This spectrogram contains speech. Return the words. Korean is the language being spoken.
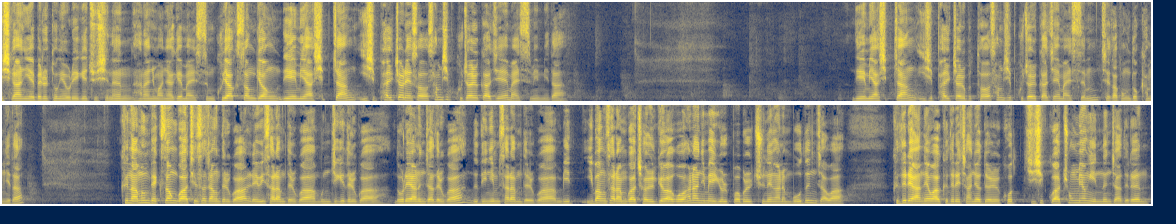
이 시간 예배를 통해 우리에게 주시는 하나님 언약의 말씀 구약 성경 니에미야 10장 28절에서 39절까지의 말씀입니다. 니에미야 10장 28절부터 39절까지의 말씀 제가 봉독합니다. 그 남은 백성과 제사장들과 레위 사람들과 문지기들과 노래하는 자들과 느디님 사람들과 및 이방 사람과 절교하고 하나님의 율법을 준행하는 모든 자와 그들의 아내와 그들의 자녀들 곧 지식과 총명이 있는 자들은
